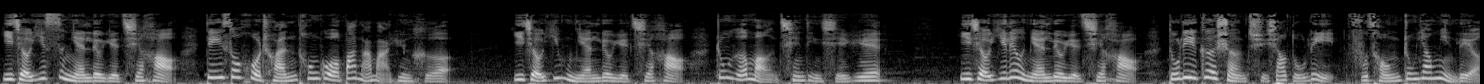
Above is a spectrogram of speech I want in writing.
一九一四年六月七号，第一艘货船通过巴拿马运河。一九一五年六月七号，中俄蒙签订协约。一九一六年六月七号，独立各省取消独立，服从中央命令。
